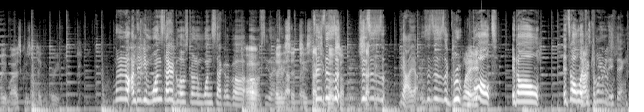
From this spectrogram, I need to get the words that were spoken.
Wait, why is Kuzon taking three? No, no, no. I'm taking one stack of glowstone and one stack of uh Oh, of sea So you lanterns. Yeah, said two stacks of Since this is glowstone. Stack this of- is, yeah, yeah. Since this is a group Wait. vault, it all, it's all like Guys, a come on, community let's- thing.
